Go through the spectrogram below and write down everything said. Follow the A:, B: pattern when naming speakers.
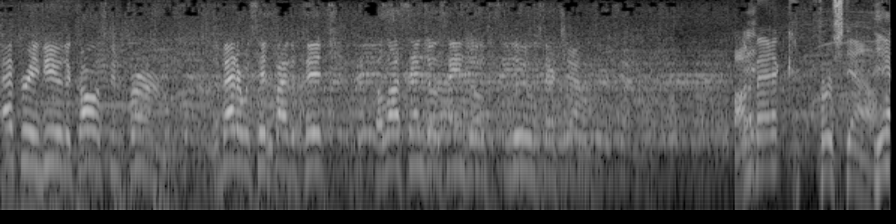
A: After review, the call is confirmed. The batter was hit by the pitch. The Los Angeles Angels lose their challenge.
B: Automatic first down.
C: Yeah.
